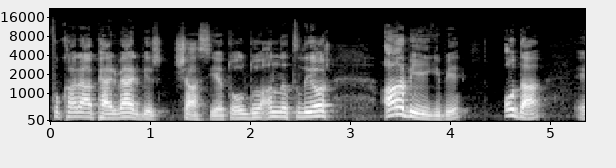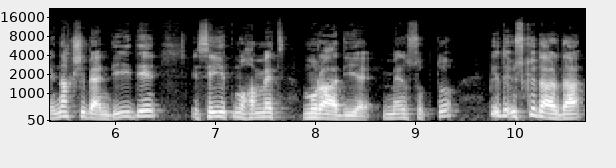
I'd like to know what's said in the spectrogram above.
fukara perver bir şahsiyet olduğu anlatılıyor. Ağabeyi gibi o da e, Nakşibendiydi. E, Seyyid Muhammed Muradi'ye mensuptu. Bir de Üsküdar'da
